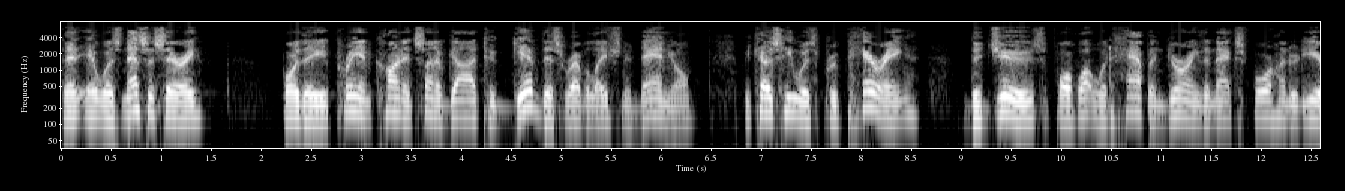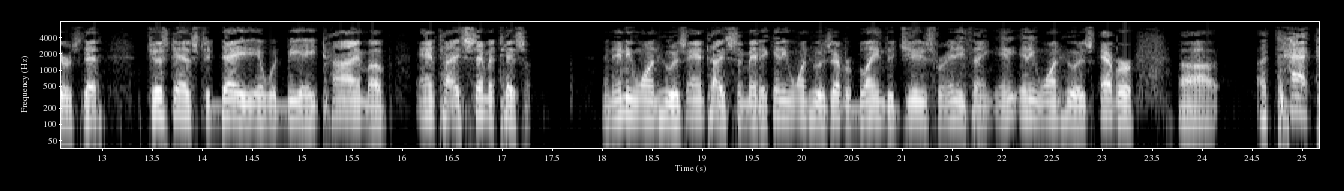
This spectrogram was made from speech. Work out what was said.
that it was necessary for the pre-incarnate Son of God to give this revelation to Daniel because he was preparing the Jews for what would happen during the next 400 years that just as today it would be a time of anti-Semitism. And anyone who is anti-Semitic, anyone who has ever blamed the Jews for anything, any, anyone who has ever uh, attacked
